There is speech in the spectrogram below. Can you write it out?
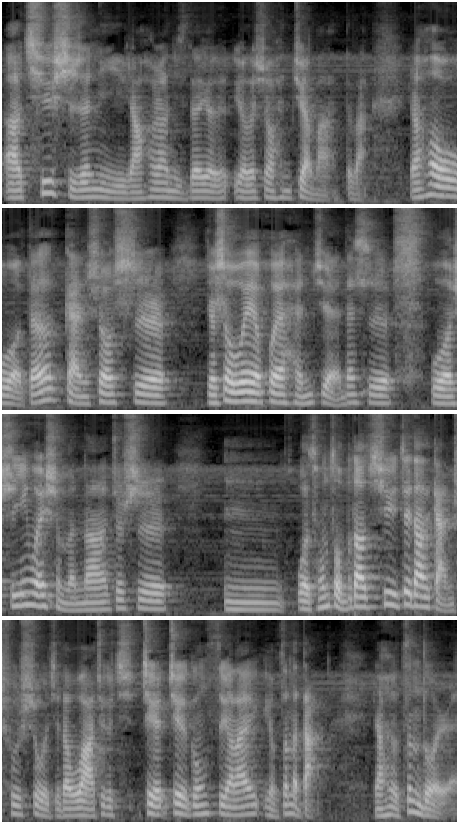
啊驱使着你，然后让你觉得有有的时候很卷嘛，对吧？然后我的感受是，有时候我也会很卷，但是我是因为什么呢？就是，嗯，我从总部到区域最大的感触是，我觉得哇，这个区这个这个公司原来有这么大，然后有这么多人，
